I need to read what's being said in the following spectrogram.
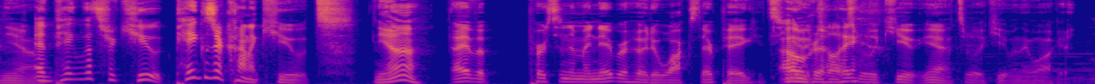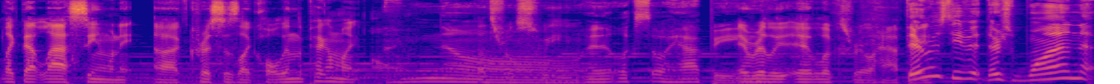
Yeah. And piglets are cute. Pigs are kind of cute. yeah. I have a person in my neighborhood who walks their pig. It's huge. Oh, really? It's really cute. Yeah, it's really cute when they walk it. Like that last scene when it, uh, Chris is like holding the pig. I'm like, oh, No, That's real sweet. and it looks so happy. it really. It looks real happy. There was even there's one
